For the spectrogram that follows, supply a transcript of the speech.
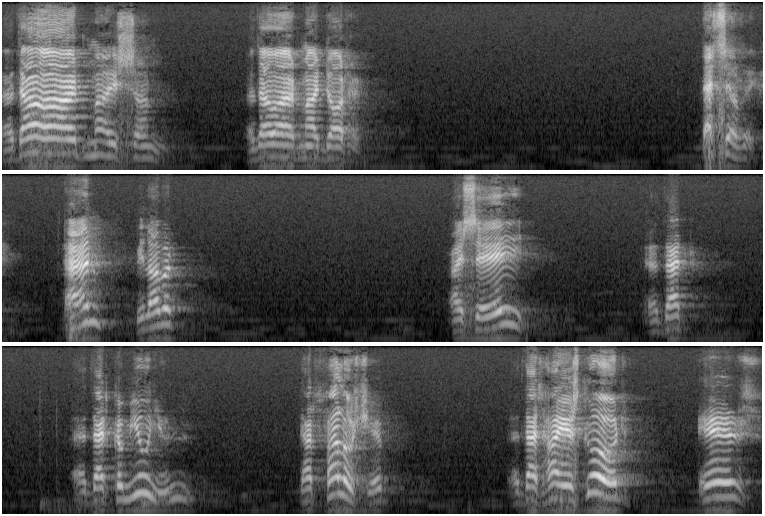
Thou art my son, thou art my daughter. That's salvation. And, beloved, I say uh, that uh, that communion, that fellowship, uh, that highest good is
